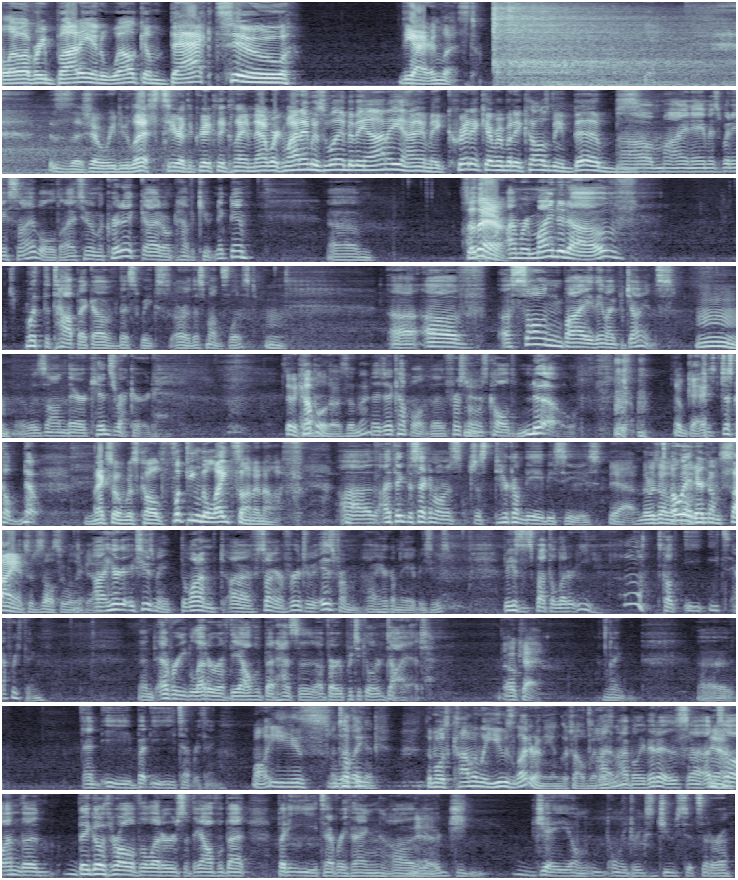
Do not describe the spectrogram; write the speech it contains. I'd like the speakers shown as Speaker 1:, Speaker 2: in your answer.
Speaker 1: Hello, everybody, and welcome back to the Iron List. Yeah. This is a show where we do lists here at the Critically Acclaimed Network. My name is William Bibiani. I am a critic. Everybody calls me Bibbs.
Speaker 2: Uh, my name is Whitney Seibold. I too am a critic. I don't have a cute nickname.
Speaker 1: so there.
Speaker 2: I'm reminded of, with the topic of this week's or this month's list,
Speaker 1: Hmm.
Speaker 2: uh, of a song by They Might Be Giants.
Speaker 1: Hmm.
Speaker 2: It was on their kids' record.
Speaker 1: Did a couple of those, didn't they?
Speaker 2: They did a couple of them. The first one was called No.
Speaker 1: Okay.
Speaker 2: It's just called No.
Speaker 1: Next one was called Flicking the Lights On and Off.
Speaker 2: Uh, I think the second one was just Here Come the ABCs.
Speaker 1: Yeah. There was only
Speaker 2: Oh, wait,
Speaker 1: Here Comes Science, which is also really good.
Speaker 2: Uh, here, excuse me. The one I'm uh, song referring to is from uh, Here Come the ABCs, because it's about the letter E. It's called E eats everything, and every letter of the alphabet has a, a very particular diet.
Speaker 1: okay.
Speaker 2: Like, uh, and E, but E eats everything.
Speaker 1: Well, E is,
Speaker 2: Until
Speaker 1: I
Speaker 2: they
Speaker 1: think, the most commonly used letter in the English alphabet,
Speaker 2: I, I believe it is uh, until
Speaker 1: Yeah.
Speaker 2: and the they go through all of the letters of the alphabet, but E eats everything. Uh, you know, J, J only, only drinks juice, etc.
